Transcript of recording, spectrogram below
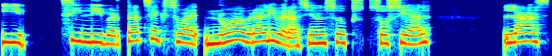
y sin libertad sexual no habrá liberación social, las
